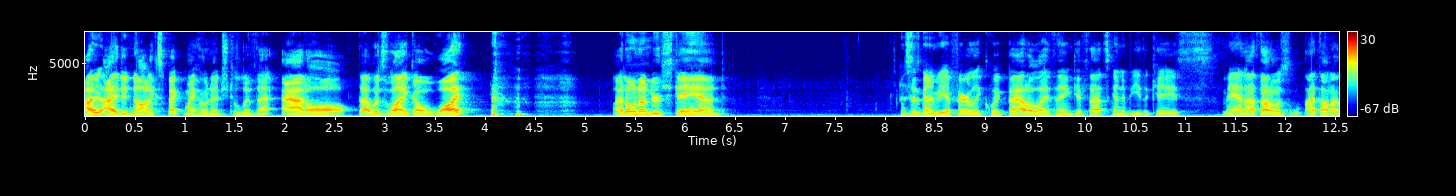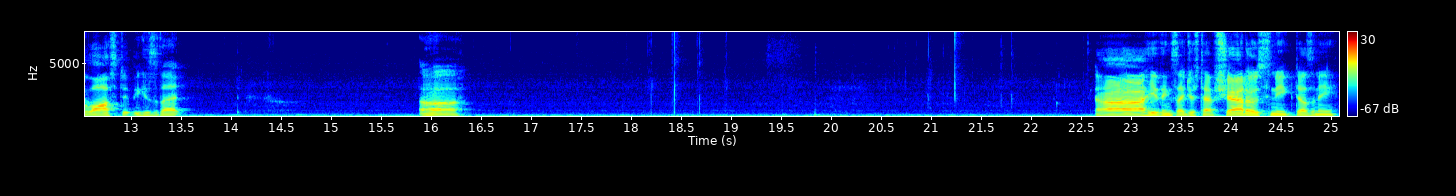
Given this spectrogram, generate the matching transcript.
I, I did not expect my Honedge to live that at all. That was like a what? I don't understand. This is going to be a fairly quick battle, I think, if that's going to be the case. Man, I thought I was I thought I lost it because of that uh Ah, uh, he thinks I just have Shadow Sneak, doesn't he?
